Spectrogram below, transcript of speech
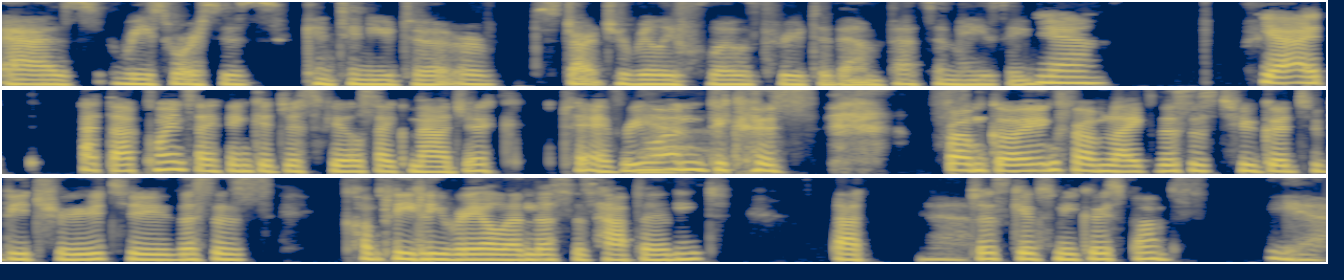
as resources continue to or start to really flow through to them. That's amazing. Yeah. Yeah. I, at that point, I think it just feels like magic to everyone yeah. because from going from like, this is too good to be true to this is completely real and this has happened, that yeah. just gives me goosebumps. Yeah.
